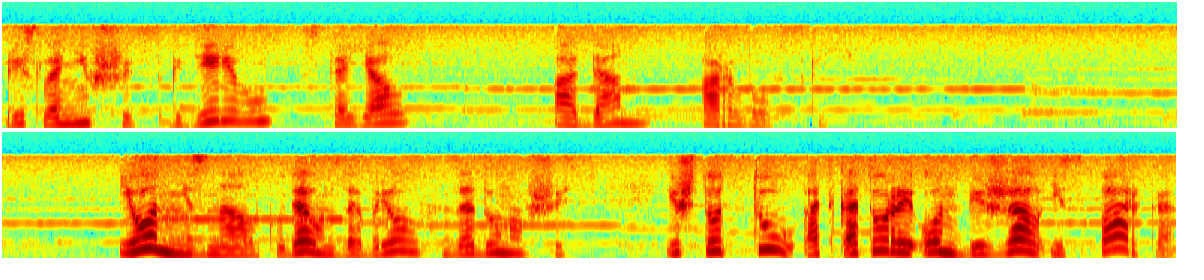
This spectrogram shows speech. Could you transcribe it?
прислонившись к дереву, стоял Адам Орловский. И он не знал, куда он забрел, задумавшись, и что ту, от которой он бежал из парка,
